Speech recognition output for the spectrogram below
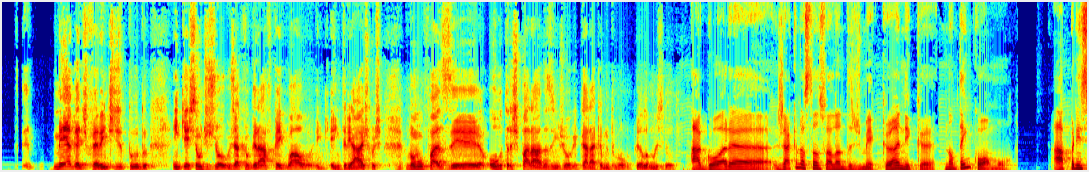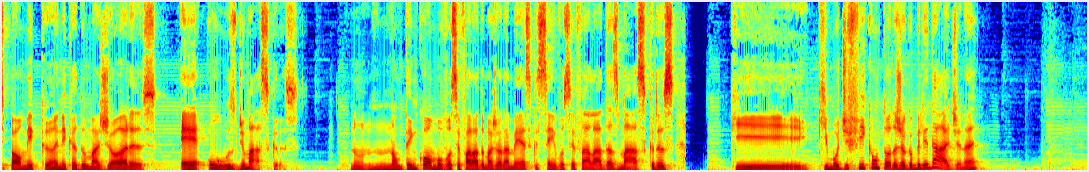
mega diferente de tudo em questão de jogo, já que o gráfico é igual, entre aspas, vamos fazer outras paradas em jogo. E caraca, é muito bom, pelo amor de Deus. Agora, já que nós estamos falando de mecânica, não tem como. A principal mecânica do Majoras é o uso de máscaras. Não, não tem como você falar do Majora Mask sem você falar das máscaras que, que modificam toda a jogabilidade, né?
